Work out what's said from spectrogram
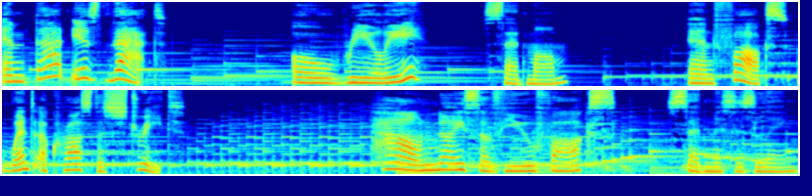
And that is that. Oh, really? said Mom. And Fox went across the street. How nice of you, Fox, said Mrs. Ling.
